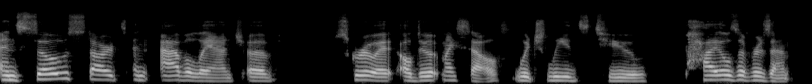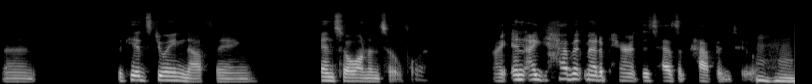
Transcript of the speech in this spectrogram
and so starts an avalanche of screw it, I'll do it myself, which leads to piles of resentment, the kids doing nothing, and so on and so forth. Right. And I haven't met a parent this hasn't happened to. Mm-hmm.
